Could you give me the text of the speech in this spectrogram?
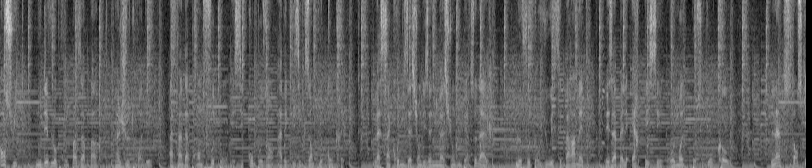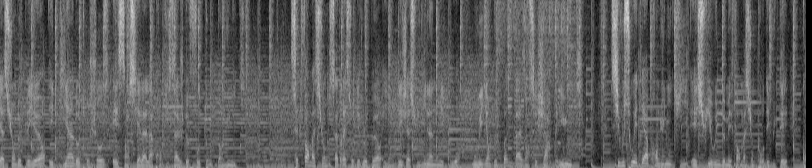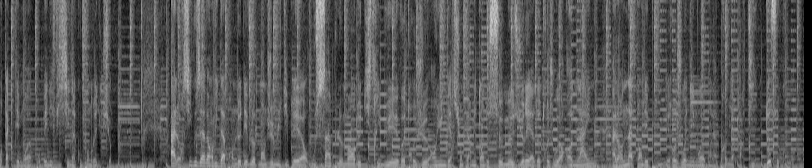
Ensuite, nous développerons pas à pas un jeu 3D afin d'apprendre Photon et ses composants avec des exemples concrets. La synchronisation des animations du personnage, le Photon View et ses paramètres, les appels RPC, Remote Procedure Call, l'instanciation de player et bien d'autres choses essentielles à l'apprentissage de Photon dans Unity. Cette formation s'adresse aux développeurs ayant déjà suivi l'un de mes cours ou ayant de bonnes bases en C et Unity. Si vous souhaitez apprendre Unity et suivre une de mes formations pour débuter, contactez-moi pour bénéficier d'un coupon de réduction. Alors, si vous avez envie d'apprendre le développement de jeux multiplayer ou simplement de distribuer votre jeu en une version permettant de se mesurer à d'autres joueurs online, alors n'attendez plus et rejoignez-moi dans la première partie de ce cours.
